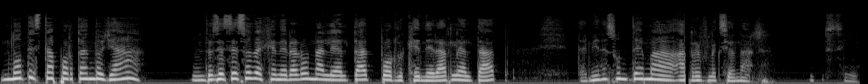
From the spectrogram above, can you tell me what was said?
no te está aportando ya? Entonces, eso de generar una lealtad por generar lealtad también es un tema a reflexionar. Sí.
